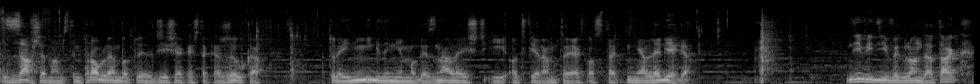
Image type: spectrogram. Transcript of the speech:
Zawsze mam z tym problem, bo tu jest gdzieś jakaś taka żyłka, której nigdy nie mogę znaleźć i otwieram to jak ostatnia lebiega. DVD wygląda tak.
